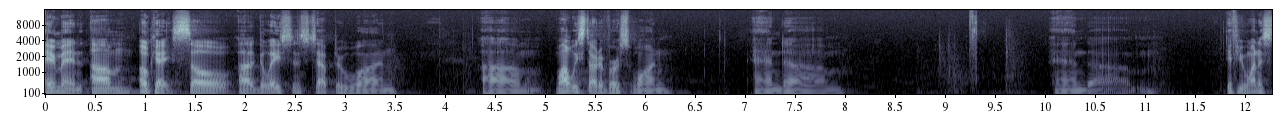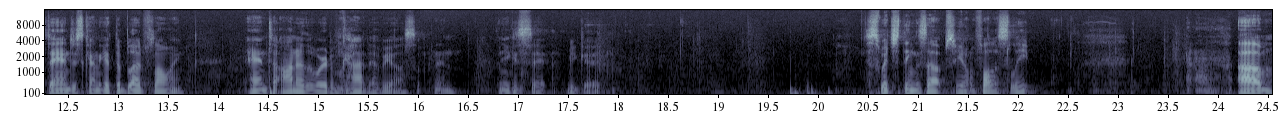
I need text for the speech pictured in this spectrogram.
Amen. Um, okay, so uh, Galatians chapter 1. Um, why don't we start at verse 1? And, um, and um, if you want to stand, just kind of get the blood flowing and to honor the word of God, that'd be awesome. And then you can sit, be good switch things up so you don't fall asleep. Um,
